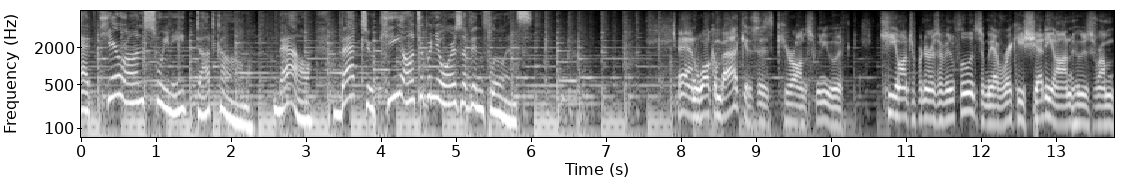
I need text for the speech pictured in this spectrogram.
at KieronSweeney.com. Now, back to Key Entrepreneurs of Influence. And welcome back. This is Kieron Sweeney with Key Entrepreneurs of Influence, and we have Ricky Shetty on, who's from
